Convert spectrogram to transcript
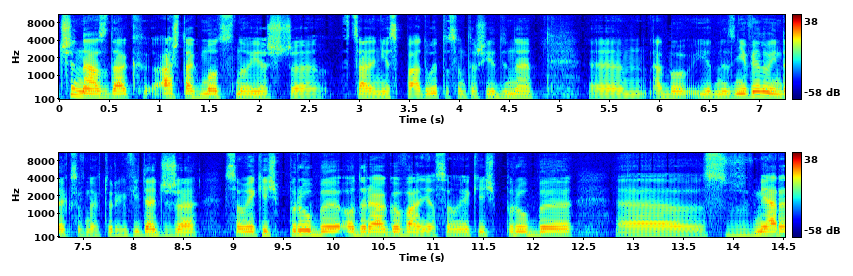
czy Nasdaq aż tak mocno jeszcze wcale nie spadły. To są też jedyne albo jedne z niewielu indeksów, na których widać, że są jakieś próby odreagowania, są jakieś próby e, w miarę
